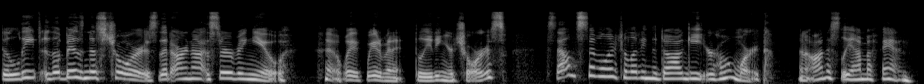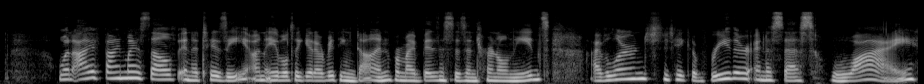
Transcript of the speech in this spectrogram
delete the business chores that are not serving you. wait, wait a minute. Deleting your chores? Sounds similar to letting the dog eat your homework. And honestly, I'm a fan. When I find myself in a tizzy, unable to get everything done for my business's internal needs, I've learned to take a breather and assess why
